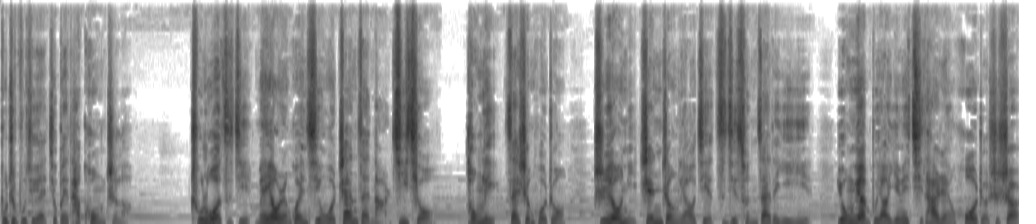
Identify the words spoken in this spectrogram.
不知不觉就被他控制了。除了我自己，没有人关心我站在哪儿击球。同理，在生活中，只有你真正了解自己存在的意义。永远不要因为其他人或者是事儿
